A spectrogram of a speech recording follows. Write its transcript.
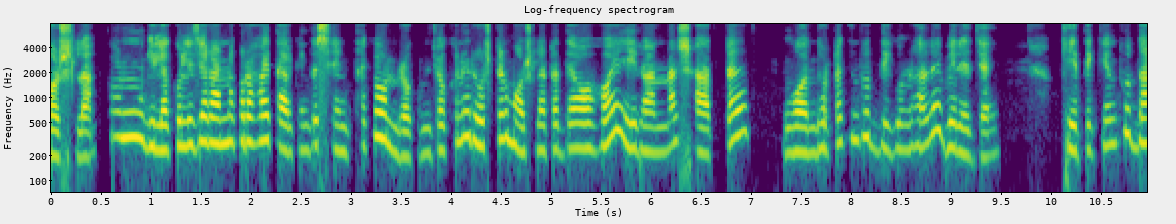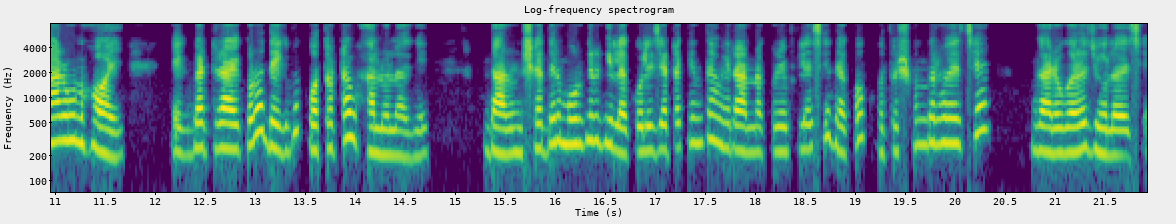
মশলা। যখন গিলাকলি কলিজা রান্না করা হয়, তার কিন্তু সেন্ট থাকে অন্যরকম। যখনই রোস্টের মশলাটা দেওয়া হয়, এই রান্নার স্বাদটা, গন্ধটা কিন্তু দ্বিগুণ হারে বেড়ে যায়। খেতে কিন্তু দারুণ হয়। একবার ট্রাই করো, দেখবে কতটা ভালো লাগে। দারুণ স্বাদের মুরগির গিলা, কলিজাটা কিন্তু আমি রান্না করে ফেলেছি, দেখো কত সুন্দর হয়েছে, গাঢ় গাঢ় ঝোল হয়েছে।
